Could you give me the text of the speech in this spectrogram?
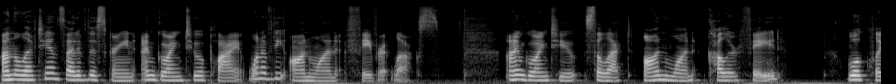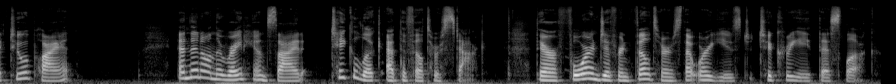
on the left-hand side of the screen, I'm going to apply one of the ON1 favorite looks. I'm going to select ON1 color fade. We'll click to apply it. And then on the right hand side, take a look at the filter stack. There are four different filters that were used to create this look.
